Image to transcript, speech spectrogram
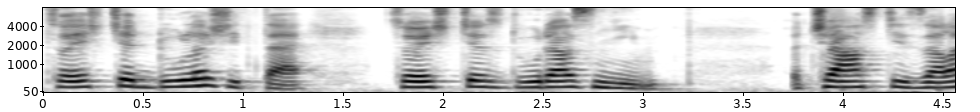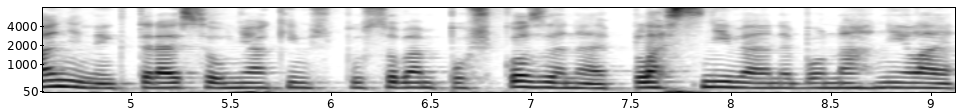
Co ještě důležité, co ještě zdůrazním, části zeleniny, které jsou nějakým způsobem poškozené, plesnivé nebo nahnilé,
